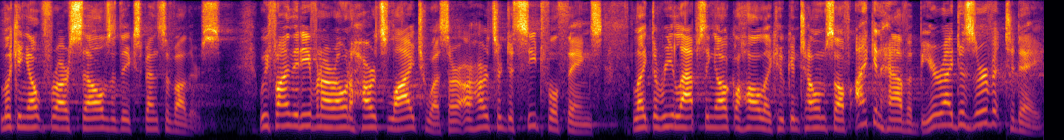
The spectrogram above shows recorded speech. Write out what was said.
looking out for ourselves at the expense of others. We find that even our own hearts lie to us. Our, our, hearts are deceitful things, like the relapsing alcoholic who can tell himself, I can have a beer, I deserve it today.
